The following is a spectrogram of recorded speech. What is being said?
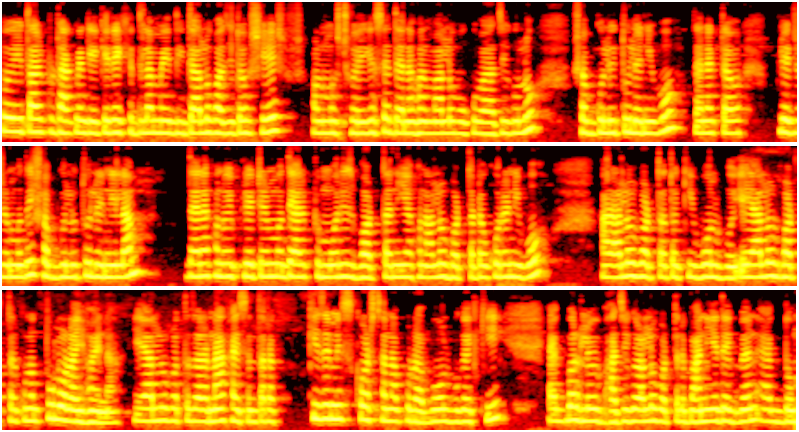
তো এই তার একটু ঢাকনা ডেকে রেখে দিলাম। এই দিকটা আলু ভাজিটাও শেষ অলমোস্ট হয়ে গেছে। দেন এখন আলু বকু ভাজিগুলো সবগুলোই তুলে নিব। দেন একটা প্লেটের মধ্যেই সবগুলো তুলে নিলাম। দেন এখন ওই প্লেটের মধ্যে আর একটু মরিচ ভর্তা নিয়ে এখন আলুর ভর্তাটাও করে নিব। আর আলুর ভর্তা তো কী বলব, এই আলুর ভর্তার কোনো তুলনাই হয় না। এই আলুর ভর্তা যারা না খাইছেন তারা কী যে মিস করছে না পুরা বলব কি? একবার হলে ভাজি করে ভর্তাটা বানিয়ে দেখবেন, একদম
